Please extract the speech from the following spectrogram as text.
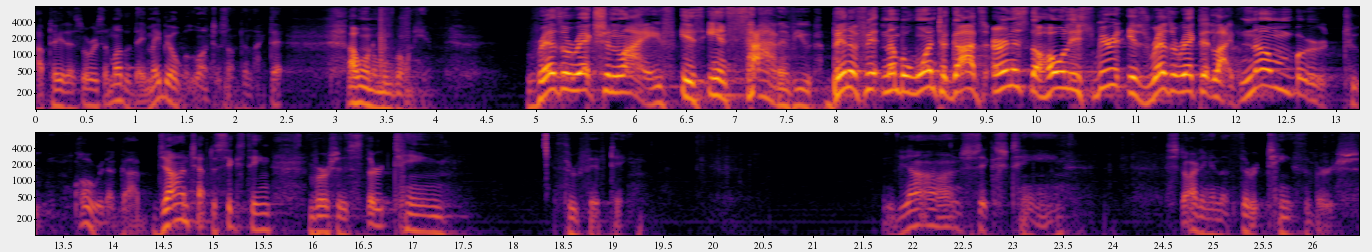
I'll tell you that story some other day, maybe over lunch or something like that. I want to move on here. Resurrection life is inside of you. Benefit number one to God's earnest, the Holy Spirit, is resurrected life. Number two, glory to God. John chapter 16, verses 13 through 15. John 16, starting in the 13th verse.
